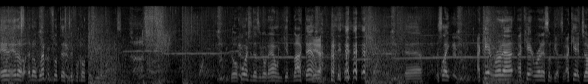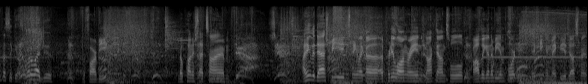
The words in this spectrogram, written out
And in a, in a weapon flip that's difficult to utilize. Though of course it doesn't go down when you get knocked down. Yeah. Yeah. It's like I can't run out. I can't run at Sogetsu. I can't jump at Sogetsu. What do I do? the far B. No punish that time. I think the dash B just being like a, a pretty long range knockdown tool probably going to be important if he can make the adjustment.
